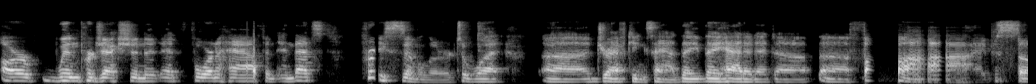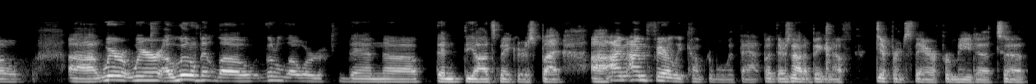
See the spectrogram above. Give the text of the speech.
our win projection at, at, four and a half, and, and that's pretty similar to what uh, DraftKings had. They they had it at uh, uh, five five. So uh, we're we're a little bit low, a little lower than uh, than the odds makers, but uh, I'm I'm fairly comfortable with that. But there's not a big enough difference there for me to to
